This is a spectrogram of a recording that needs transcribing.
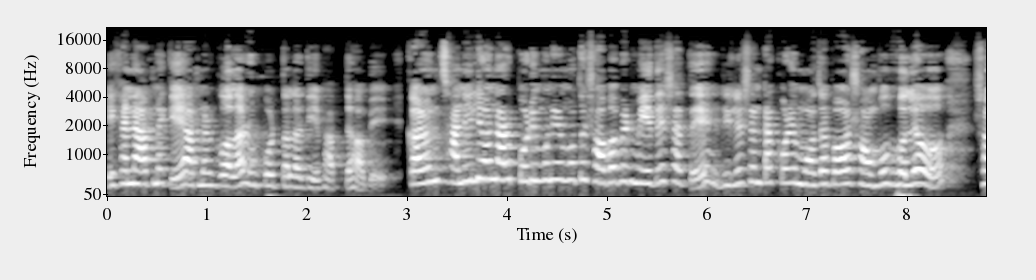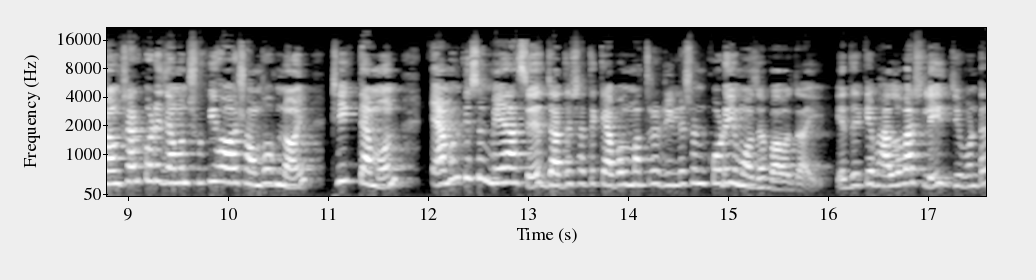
এখানে আপনাকে আপনার গলার উপরতলা দিয়ে ভাবতে হবে। কারণ সানি লিওন আর পরিমণির মতো স্বভাবের মেয়েদের সাথে রিলেশনটা করে মজা পাওয়া সম্ভব হলেও, সংসার করে যেমন সুখী হওয়া সম্ভব নয়, ঠিক তেমন এমন কিছু মেয়ে আছে যাদের সাথে কেবলমাত্র রিলেশন করেই মজা পাওয়া যায়। এদেরকে ভালোবাসলেই জীবনটা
